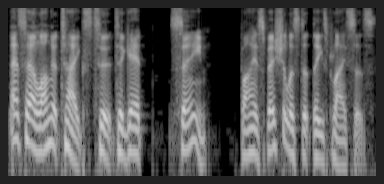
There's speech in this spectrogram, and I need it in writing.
That's how long it takes to, to get seen by a specialist at these places.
